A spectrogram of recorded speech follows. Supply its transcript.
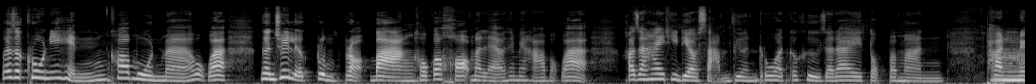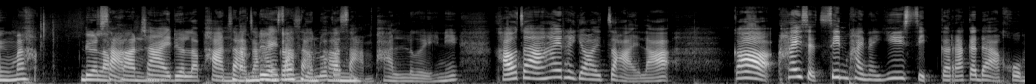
เมื่อสักครู่นี้เห็นข้อมูลมาเขาบอกว่าเงินช่วยเหลือกลุ่มเปราะบางเขาก็เคาะมาแล้วใช่ไหมคะ บอกว่าเขาจะให้ทีเดียว 3 เดือนรวดก็คือจะได้ตกประมาณพันหนึ่งมะเดือนละสามพันใช่เดือนละพันสามแต่จะเดือนให้ก็สามเดือนรวมก็3,000สามพันเลยทีนี้เขาจะให้ทยอยจ่ายละ ก็ให้เสร็จสิ้นภายใน 20 กรกฎาคม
